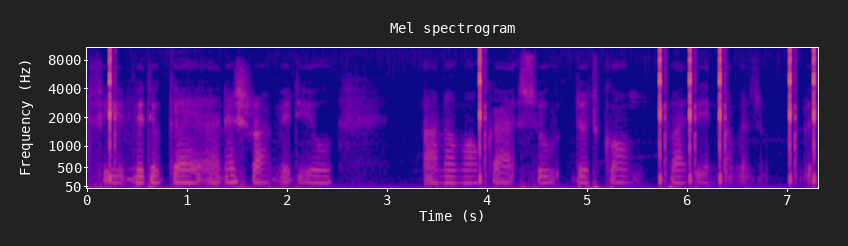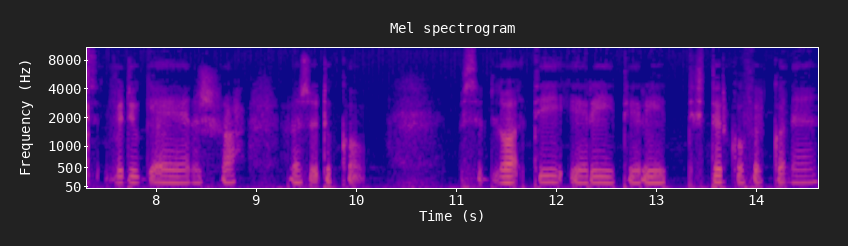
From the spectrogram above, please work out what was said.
في الفيديو الجاي هنشرح فيديو على موقع سوق دوت كوم بعدين امازون بس الفيديو الجاي هنشرح على سوق dot com. بس دلوقتي ياريت ياريت تشتركوا في القناة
